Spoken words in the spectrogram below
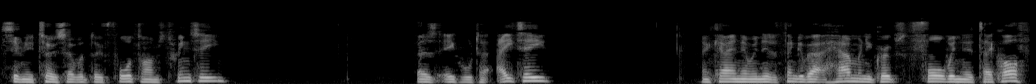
72. So we'll do 4 times 20 is equal to 80. Okay, and then we need to think about how many groups of 4 we need to take off.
